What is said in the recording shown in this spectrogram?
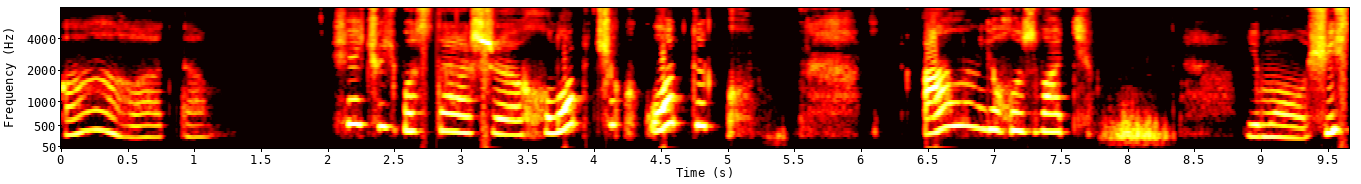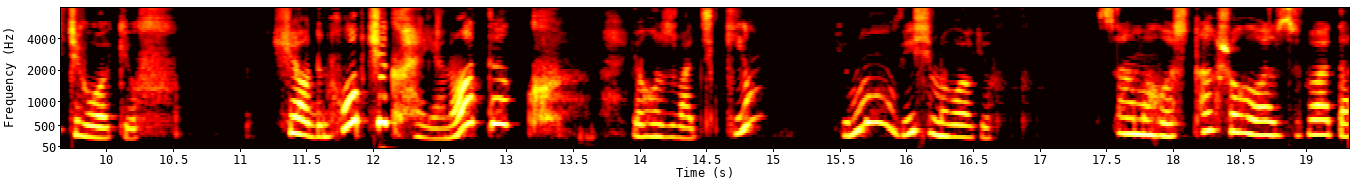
Агата. Ще чуть постарше хлопчик, котик. Алан його звать. Йому шість років. Ще один хлопчик, янотик. Його звать Кім. Йому вісім років. Самого старшого звати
